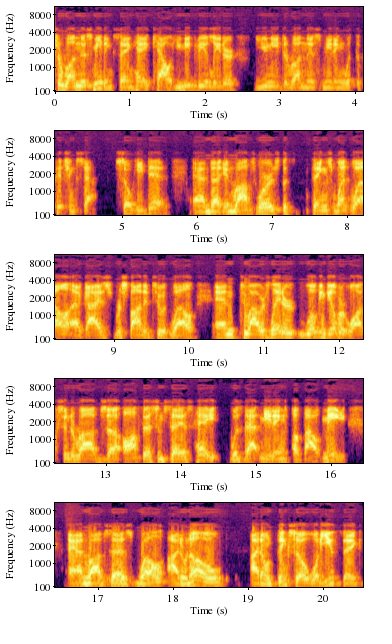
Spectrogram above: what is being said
to run this meeting, saying, hey, Cal, you need to be a leader. You need to run this meeting with the pitching staff. So he did. And uh, in Rob's words, the things went well. Uh, guys responded to it well. And two hours later, Logan Gilbert walks into Rob's uh, office and says, hey, was that meeting about me? And Rob says, well, I don't know. I don't think so. What do you think?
